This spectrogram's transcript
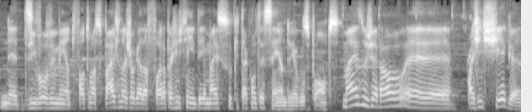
né, desenvolvimento, falta umas páginas jogadas fora pra gente entender mais o que tá acontecendo em alguns pontos. Mas, no geral, é, a gente chega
